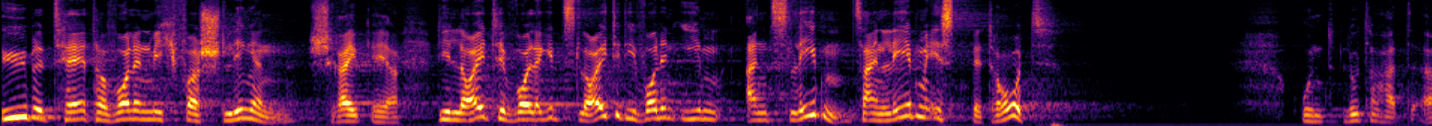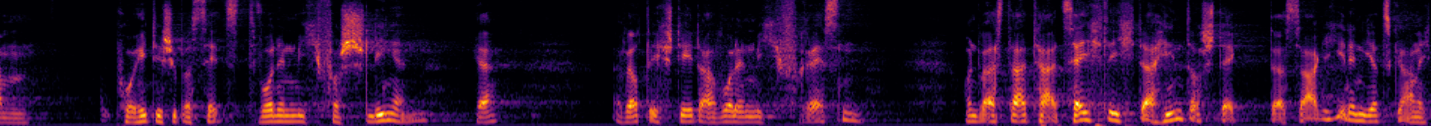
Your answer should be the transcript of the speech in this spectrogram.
Übeltäter wollen mich verschlingen, schreibt er. Die Leute wollen, da gibt es Leute, die wollen ihm ans Leben. Sein Leben ist bedroht. Und Luther hat ähm, poetisch übersetzt, wollen mich verschlingen. Ja? Wörtlich steht da, wollen mich fressen. Und was da tatsächlich dahinter steckt, das sage ich Ihnen jetzt gar nicht.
